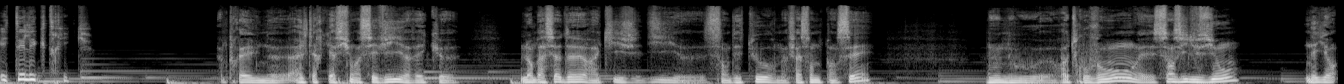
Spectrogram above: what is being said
est électrique. Après une altercation assez vive avec euh, l'ambassadeur à qui j'ai dit euh, sans détour ma façon de penser, nous nous euh, retrouvons et sans illusion, n'ayant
